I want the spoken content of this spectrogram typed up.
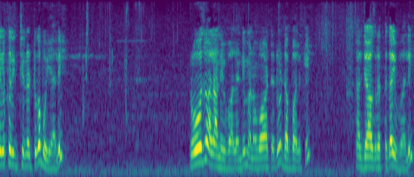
చిలకరించినట్టుగా పోయాలి. రోజు అలానే ఇవ్వాలండి. మనం వాటరు డబ్బాలకి చాలా జాగ్రత్తగా ఇవ్వాలి.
